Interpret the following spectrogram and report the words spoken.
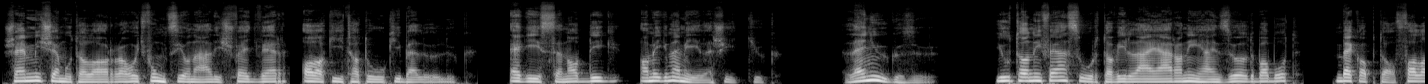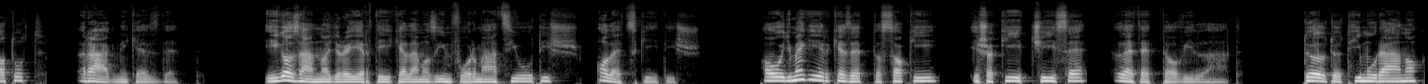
Semmi sem utal arra, hogy funkcionális fegyver alakítható ki belőlük. Egészen addig, amíg nem élesítjük. Lenyűgöző. Jutani felszúrta villájára néhány zöld babot, bekapta a falatot, rágni kezdett. Igazán nagyra értékelem az információt is, a leckét is. Ahogy megérkezett a szaki, és a két csésze letette a villát. Töltött himurának,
